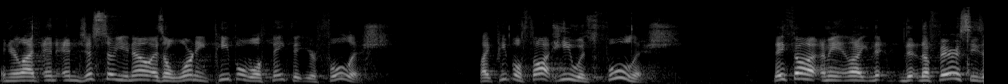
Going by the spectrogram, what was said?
in your life. And, and just so you know, as a warning, people will think that you're foolish. Like people thought he was foolish. They thought, I mean, like the, the, the, Pharisees,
